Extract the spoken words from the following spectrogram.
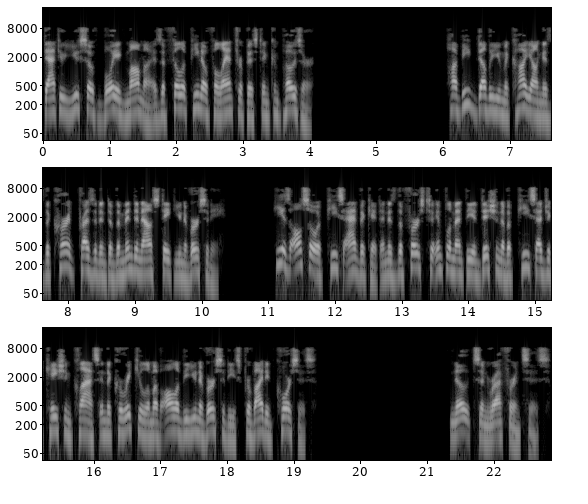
Datu Yusuf Boyeg Mama is a Filipino philanthropist and composer. Habib W. Macaayong is the current president of the Mindanao State University. He is also a peace advocate and is the first to implement the addition of a peace education class in the curriculum of all of the university's provided courses. Notes and references.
